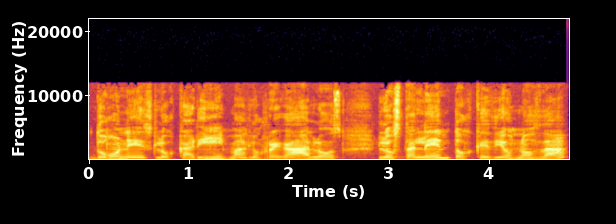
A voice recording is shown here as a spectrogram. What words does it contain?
dones, los carismas, los regalos, los talentos que Dios nos da,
